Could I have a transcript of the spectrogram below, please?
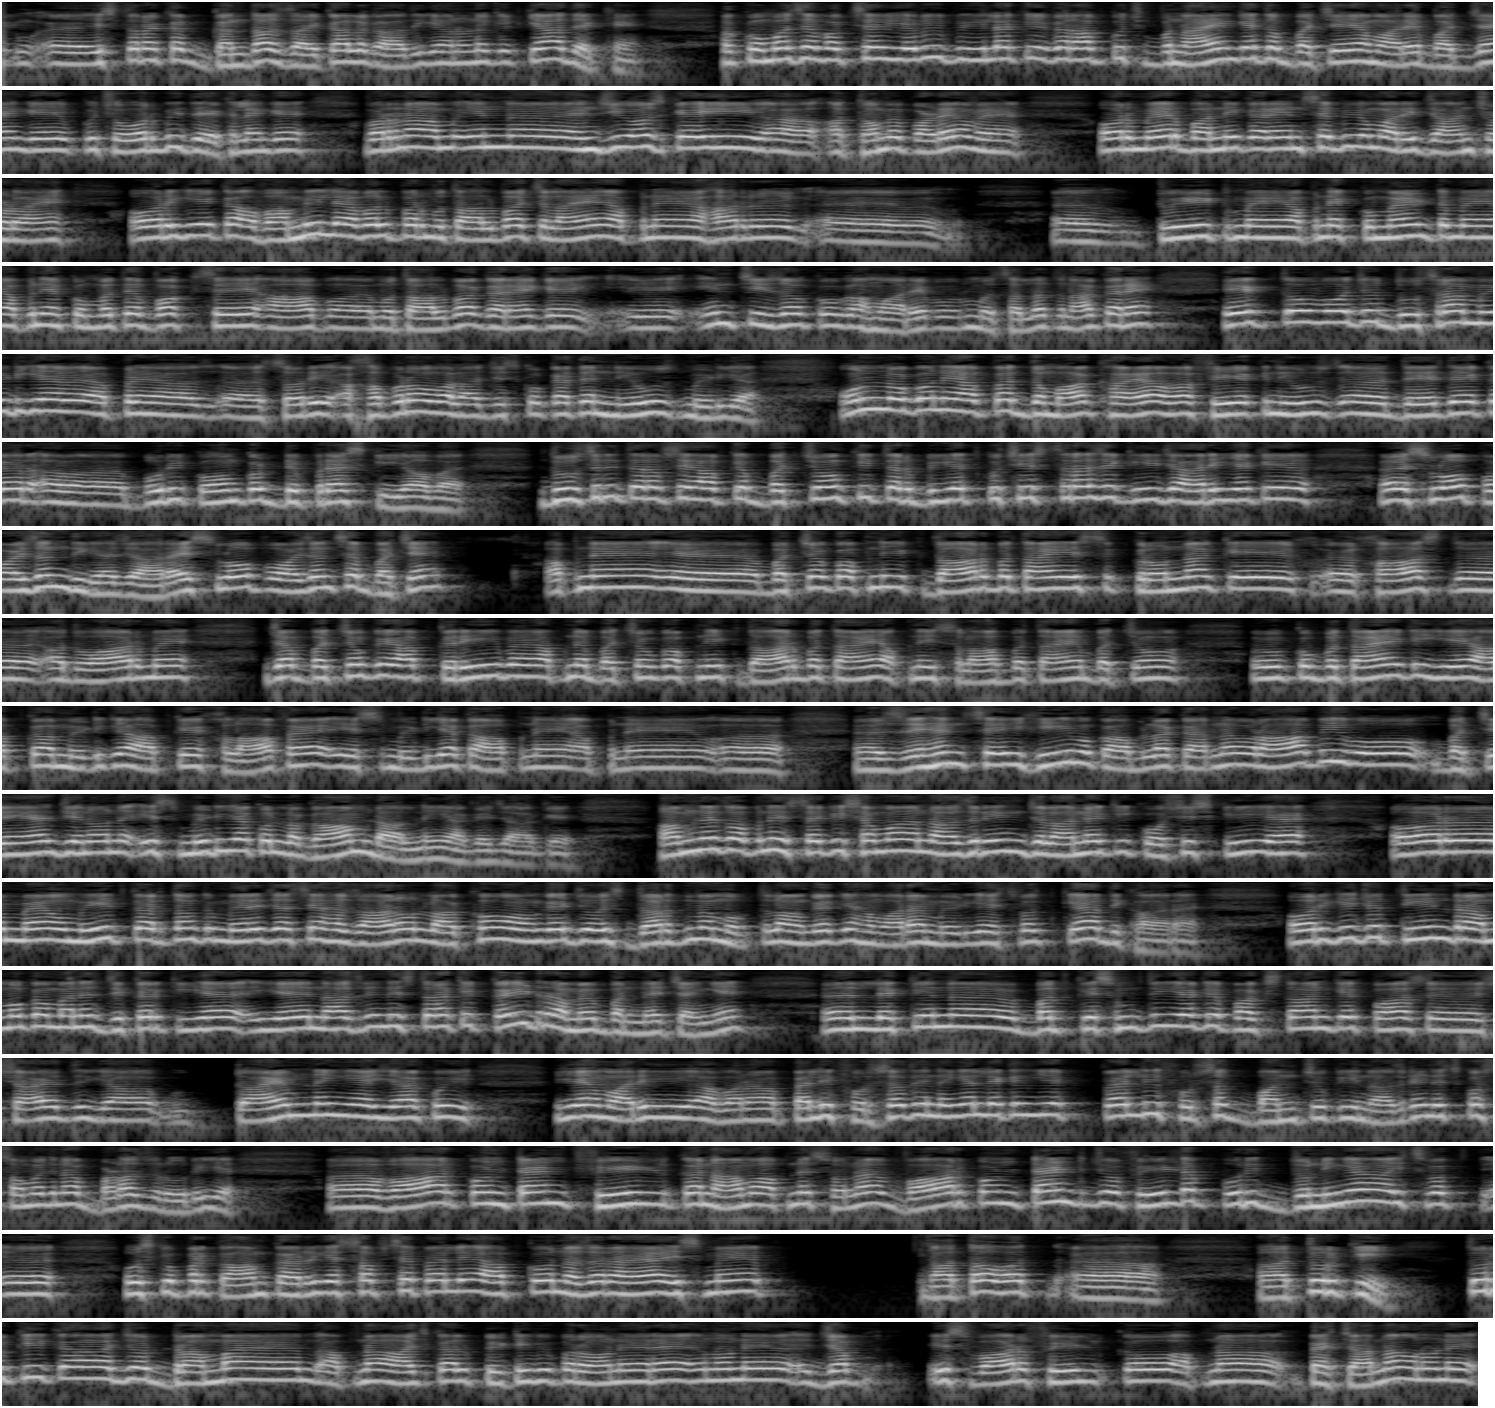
इस तरह का गंदा जायका लगा दिया उन्होंने कि क्या देखें? हुकूमत से वक्त से ये भी अपील है कि अगर आप कुछ बनाएँगे तो बच्चे हमारे बच जाएँगे, कुछ और भी देख लेंगे, वरना हम इन एन के ही हथों में पड़े हुए हैं और मेहरबानी करें, इनसे भी हमारी जान छुड़वाएँ और ये एक अवामी लेवल पर मुतालबा चलाएँ, अपने हर ट्वीट में, अपने कमेंट में, अपनी हुकूमत वक्त से आप मुतालबा करें कि इन चीज़ों को हमारे ऊपर मुसलत ना करें। एक तो वो जो दूसरा मीडिया अपने सॉरी खबरों वाला, जिसको कहते हैं न्यूज़ मीडिया उन लोगों ने आपका दिमाग खाया हुआ फेक न्यूज़ दे देकर पूरी कौम को डिप्रेस किया हुआ है। दूसरी तरफ़ से आपके बच्चों की तरबियत कुछ इस तरह से की जा रही है कि स्लो पॉइजन दिया जा रहा है। स्लो पॉइजन से बचें। अपने बच्चों को अपनी इकदार बताएँ इस कोरोना के खास अदवार में। जब बच्चों के आप करीब हैं, अपने बच्चों को अपनी इकदार बताएँ, अपनी सलाह बताएँ, बच्चों को बताएँ कि ये आपका मीडिया आपके खिलाफ है। इस मीडिया का आपने अपने जहन से ही मुकाबला करना और आप ही वो बच्चे हैं जिन्होंने इस मीडिया को लगाम डालनी आगे जाके। हमने तो अपने हिस्से की क्षमा नाजरीन जलाने की कोशिश की है। और मैं उम्मीद करता हूँ कि मेरे जैसे हज़ारों लाखों होंगे जो इस दर्द में मुबतला होंगे कि हमारा मीडिया इस वक्त क्या दिखा रहा है। और ये जो तीन ड्रामों का मैंने ज़िक्र किया है, ये नाजरीन, इस तरह के कई ड्रामे बनने चाहिए, लेकिन बदकिस्मती है कि पाकिस्तान के पास शायद या टाइम नहीं है या कोई, ये हमारी पहली फुर्सत ही नहीं है, लेकिन ये पहली फुर्सत बन चुकी नाजरीन, इसको समझना बड़ा ज़रूरी है। वार कंटेंट फ़ील्ड का नाम आपने सुना है। वार कंटेंट जो फ़ील्ड है, पूरी दुनिया इस वक्त उसके ऊपर काम कर रही है। सबसे पहले आपको नज़र आया इसमें आता हुआ तुर्की। तुर्की का जो ड्रामा है, अपना आजकल पीटीवी पर होने रहे उन्होंने जब इस वार फ़ील्ड को अपना पहचाना, उन्होंने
